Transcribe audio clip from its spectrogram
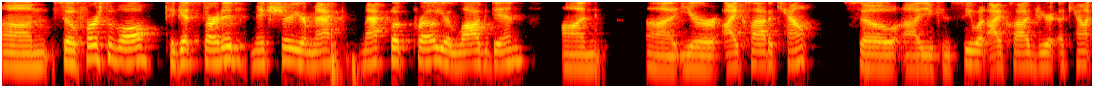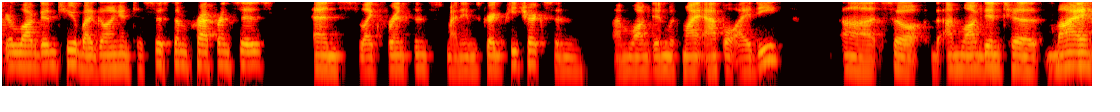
Um, so first of all, to get started, make sure your Mac, MacBook Pro, you're logged in on uh, your iCloud account. So uh, you can see what iCloud your account you're logged into by going into System Preferences. And like for instance, my name is Greg Petrics, and I'm logged in with my Apple ID. Uh, so I'm logged into my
